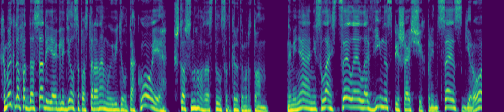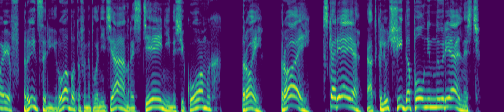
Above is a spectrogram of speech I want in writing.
Хмыкнув от досады, я огляделся по сторонам и увидел такое, что снова застыл с открытым ртом. На меня неслась целая лавина спешащих принцесс, героев, рыцарей, роботов, инопланетян, растений, насекомых. «Рой! Рой! Скорее! Отключи дополненную реальность!»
